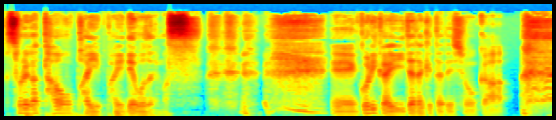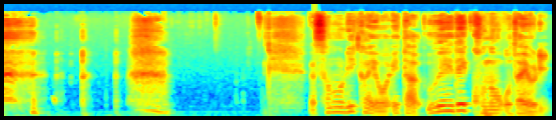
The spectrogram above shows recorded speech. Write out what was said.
それがタオパイパイでございます。えーご理解いただけたでしょうか？その理解を得た上でこのお便り。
